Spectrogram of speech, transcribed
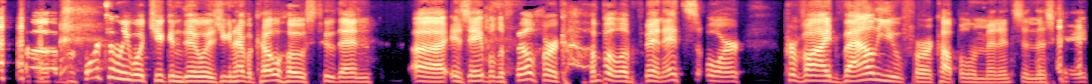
uh, but fortunately, what you can do is you can have a co-host who then uh, is able to fill for a couple of minutes or provide value for a couple of minutes in this case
